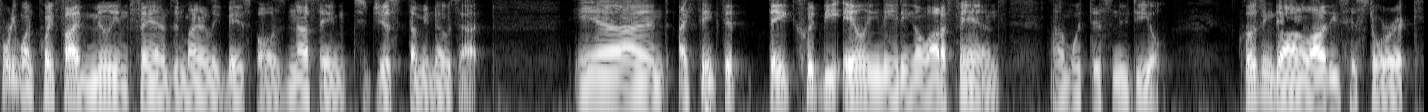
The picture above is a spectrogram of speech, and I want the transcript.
41.5 million fans in minor league baseball is nothing to just thumb your nose at. And I think that they could be alienating a lot of fans um, with this new deal closing down a lot of these historic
